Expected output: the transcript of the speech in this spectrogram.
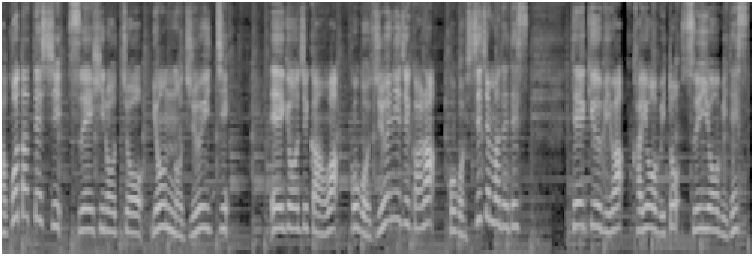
函館市末広町4-11営業時間は午後12時から午後7時までです。定休日は火曜日と水曜日です。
